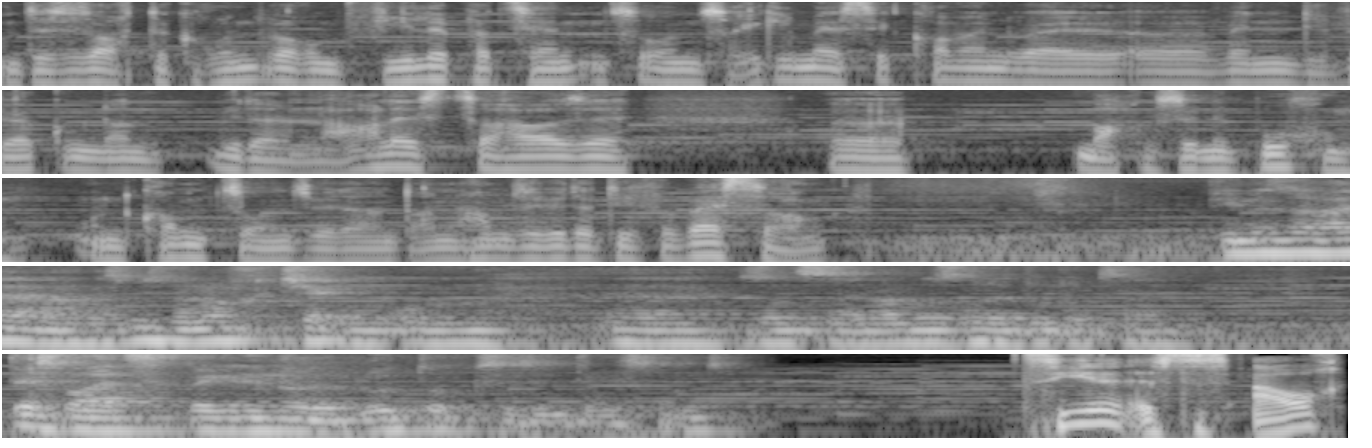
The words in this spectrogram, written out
Und das ist auch der Grund, warum viele Patienten zu uns regelmäßig kommen, weil äh, wenn die Wirkung dann wieder nachlässt zu Hause, äh, machen sie eine Buchung und kommen zu uns wieder und dann haben sie wieder die Verbesserung. Wie müssen wir weitermachen? Was müssen wir noch checken, um äh, gesund zu sein? Wann muss nur der Blutdruck sein? Das war jetzt bei Ihnen nur der Blutdruck, Sie sind gesund. Ziel ist es auch,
